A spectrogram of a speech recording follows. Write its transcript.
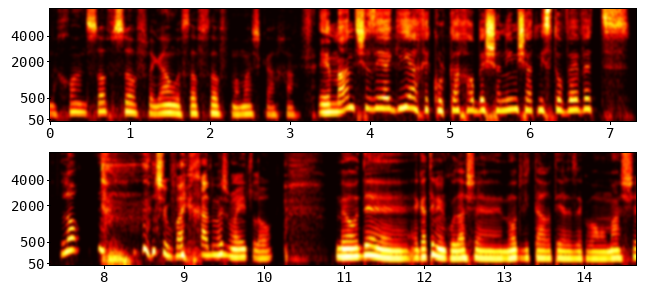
נכון, סוף סוף, לגמרי, סוף סוף, ממש ככה. האמנת שזה יגיע אחרי כל כך הרבה שנים שאת מסתובבת? לא. התשובה היא חד משמעית לא. מאוד, uh, הגעתי לנקודה שמאוד ויתרתי על זה כבר ממש, uh,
